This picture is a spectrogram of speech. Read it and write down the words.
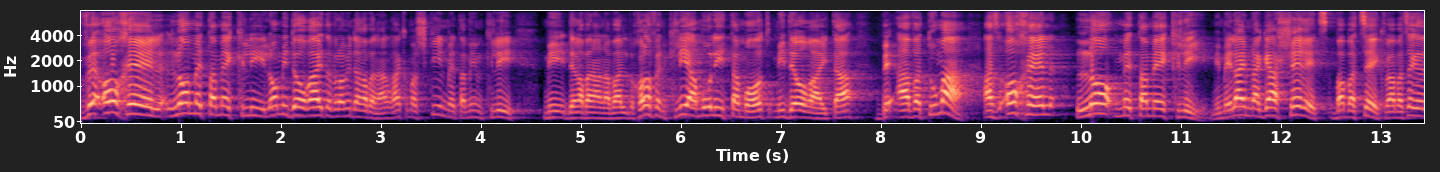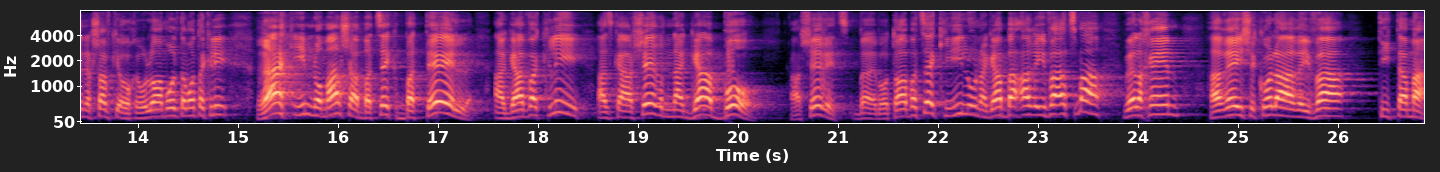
ואוכל לא מטמא כלי, לא מדאורייתא ולא מדרבנן, רק משכין מטמאים כלי מדרבנן, אבל בכל אופן כלי אמור להיטמות מדאורייתא באב הטומאה, אז אוכל לא מטמא כלי, ממילא אם נגע שרץ בבצק והבצק הזה נחשב כאוכל, הוא לא אמור לטמות הכלי, רק אם נאמר שהבצק בטל אגב הכלי, אז כאשר נגע בו השרץ באותו הבצק כאילו נגע בעריבה עצמה ולכן הרי שכל העריבה תיטמע.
